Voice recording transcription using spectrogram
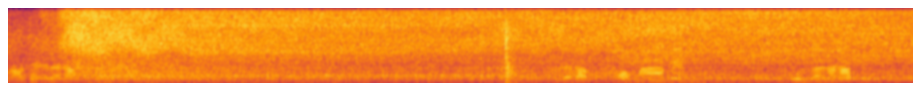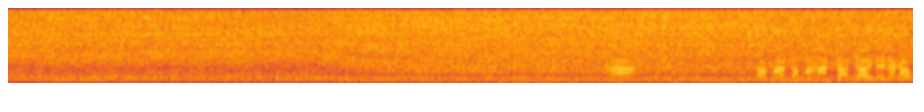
เอาเทเลยครับเลยครับออกมาเป็นฝุ่นเลยนะครับ อ่า สามารถทำอาหารสัตว์ได้เลยนะครับ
